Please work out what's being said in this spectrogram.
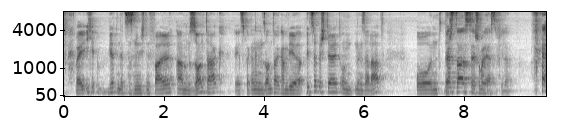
Weil ich, wir hatten letztens nämlich den Fall, am Sonntag, jetzt vergangenen Sonntag, haben wir Pizza bestellt und einen Salat. Und das, das, da ist ja schon mal der erste Fehler.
